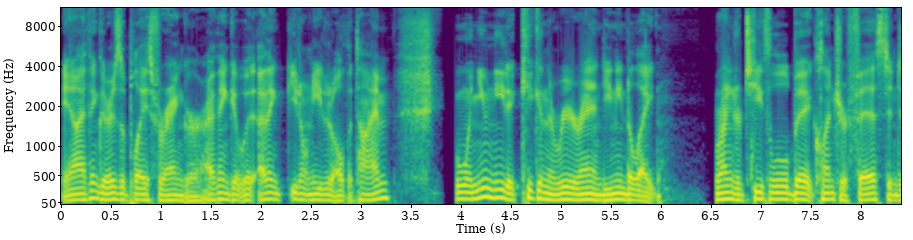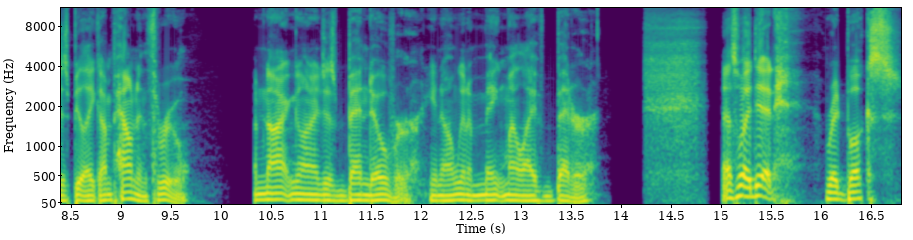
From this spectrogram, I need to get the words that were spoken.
You know, I think there is a place for anger. I think it. I think you don't need it all the time. But when you need a kick in the rear end, you need to like grind your teeth a little bit, clench your fist, and just be like, I'm pounding through. I'm not gonna just bend over. You know, I'm gonna make my life better. That's what I did. Read books.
